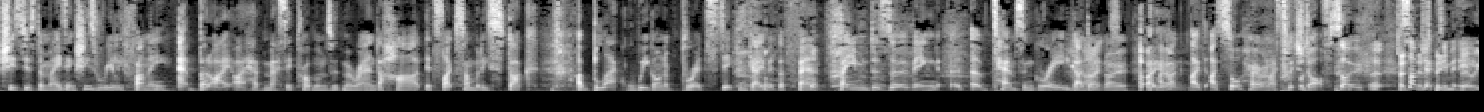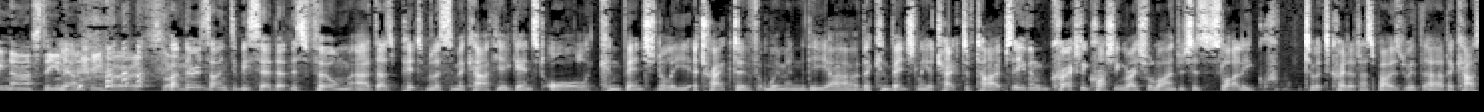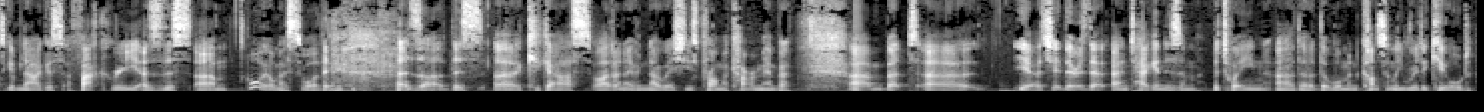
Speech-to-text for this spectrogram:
she's just amazing. She's really funny. But I, I have massive problems with Miranda Hart. It's like somebody stuck a black wig on a breadstick and gave it the fam, fame deserving of Tamsin Greig. I don't know. Yikes. I, I, I saw her and I switched off. So That, that's been subjectivity. very nasty and Yeah. anti-her. so But there is something to be said that this film uh, does pit Melissa McCarthy against all conventionally attractive women, the uh, the conventionally attractive types, even actually crossing racial lines, which is slightly cr- to its credit, I suppose, with uh, the casting of Nargis Fakhri as this. Um, oh, I almost swore there. as uh, this uh, kick-ass. I don't even know where she's from. I can't remember. Um, but. Yeah, she, there is that antagonism between uh, the the woman constantly ridiculed,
